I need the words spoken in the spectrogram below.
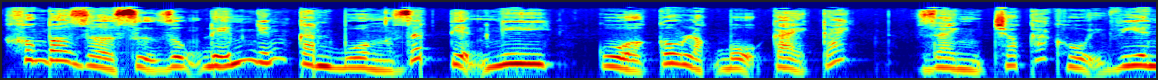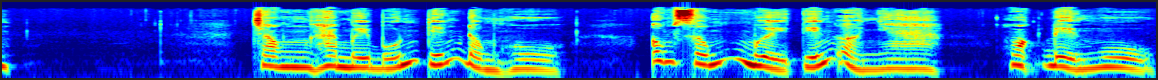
Không bao giờ sử dụng đến những căn buồng rất tiện nghi của câu lạc bộ cải cách dành cho các hội viên. Trong 24 tiếng đồng hồ, ông sống 10 tiếng ở nhà, hoặc để ngủ,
